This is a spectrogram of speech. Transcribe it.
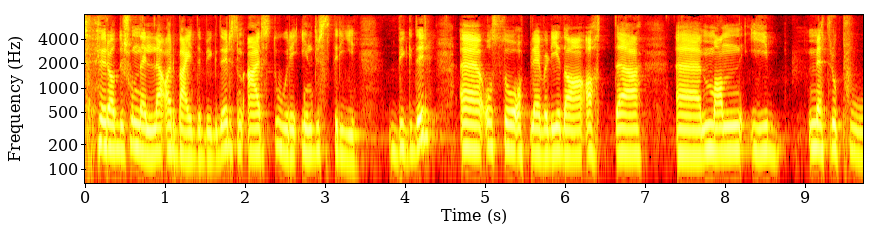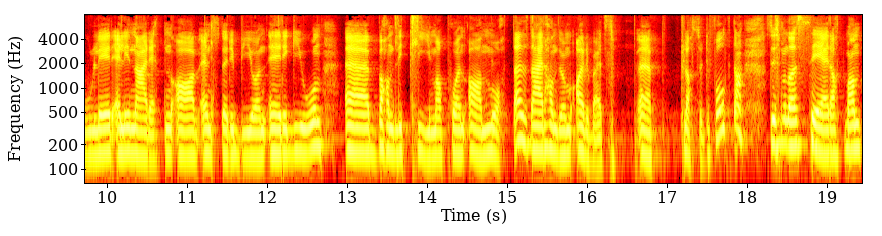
Tradisjonelle arbeiderbygder som er store industribygder. og så opplever de da at man i metropoler eller i nærheten av en større by og en region eh, behandler klima på en annen måte. Dette her handler jo om arbeidsplasser til folk. Da. Så hvis man da ser at man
